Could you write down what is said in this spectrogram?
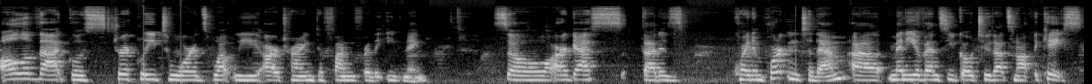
all of that goes strictly towards what we are trying to fund for the evening. So our guests, that is quite important to them. Uh, many events you go to, that's not the case.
